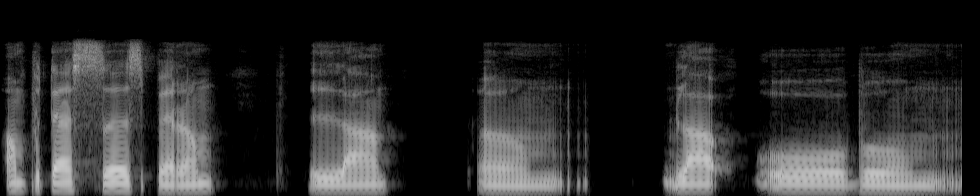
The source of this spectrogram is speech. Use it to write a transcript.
am putea să sperăm la, um, la o um,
